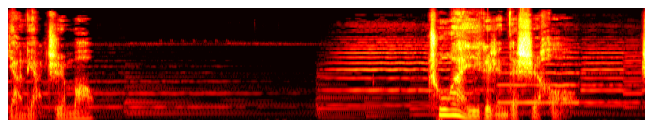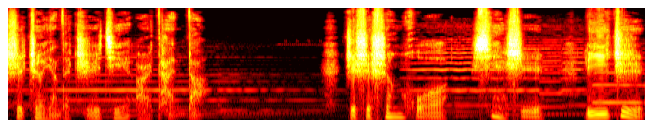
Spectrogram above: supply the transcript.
养两只猫。初爱一个人的时候，是这样的直接而坦荡。只是生活、现实、理智、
